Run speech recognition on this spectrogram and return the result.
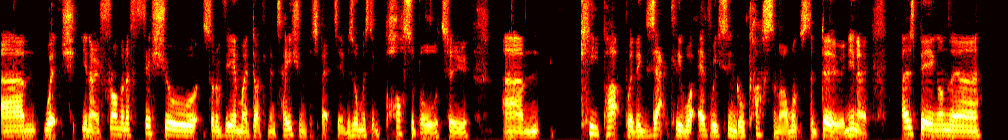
um, which, you know, from an official sort of VMware documentation perspective, is almost impossible to um, keep up with exactly what every single customer wants to do. And, you know, as being on the,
